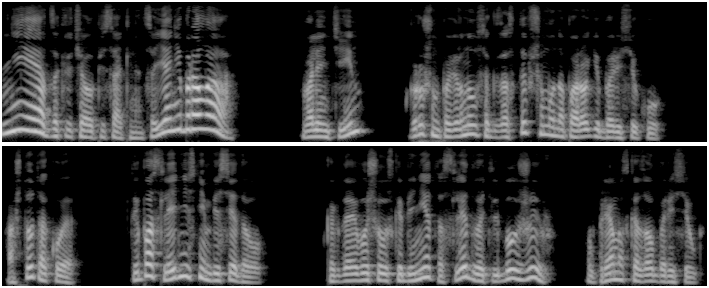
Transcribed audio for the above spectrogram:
«Нет!» – закричала писательница. «Я не брала!» «Валентин?» Грушин повернулся к застывшему на пороге Борисюку. «А что такое? Ты последний с ним беседовал?» «Когда я вышел из кабинета, следователь был жив», – упрямо сказал Борисюк.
